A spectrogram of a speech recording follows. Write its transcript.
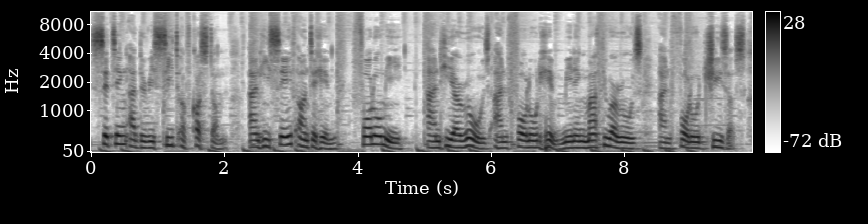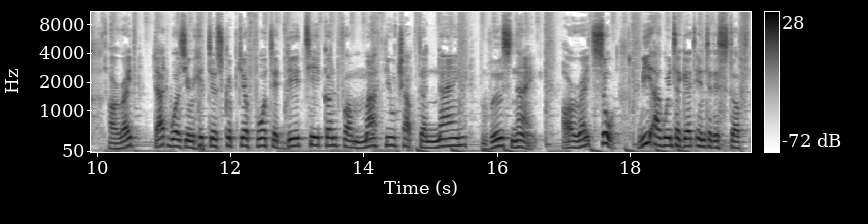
sitting at the receipt of custom, and he saith unto him, Follow me. And he arose and followed him, meaning Matthew arose and followed Jesus. All right, that was your hit your scripture for today, taken from Matthew chapter 9, verse 9. All right, so we are going to get into this stuff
